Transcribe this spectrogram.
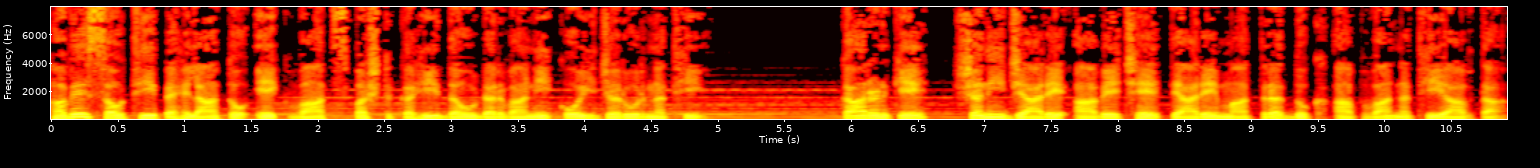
હવે સૌથી પહેલા તો એક વાત સ્પષ્ટ કહી દઉં, ડરવાની કોઈ જરૂર નથી. કારણ કે, શનિ જ્યારે આવે છે, ત્યારે માત્ર દુઃખ આપવા નથી આવતા.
